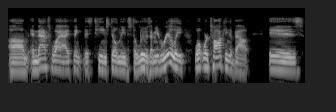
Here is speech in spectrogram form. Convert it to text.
Um, and that's why I think this team still needs to lose. I mean, really, what we're talking about is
